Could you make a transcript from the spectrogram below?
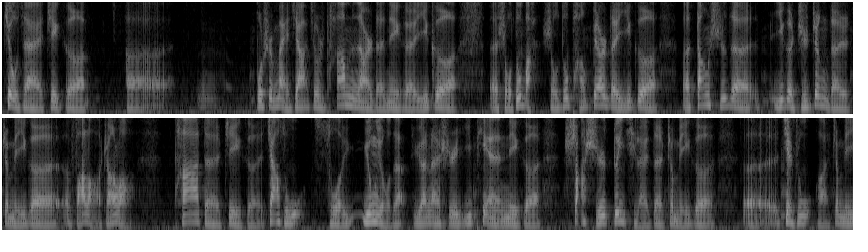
就在这个呃，不是麦加，就是他们那儿的那个一个呃首都吧，首都旁边的一个呃当时的一个执政的这么一个法老长老。他的这个家族所拥有的，原来是一片那个沙石堆起来的这么一个呃建筑啊，这么一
